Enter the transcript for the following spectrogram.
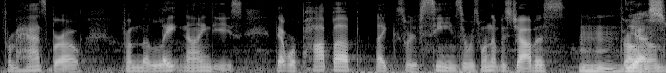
from Hasbro from the late '90s that were pop-up like sort of scenes. There was one that was Jabba's Mhm, throne Yes,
